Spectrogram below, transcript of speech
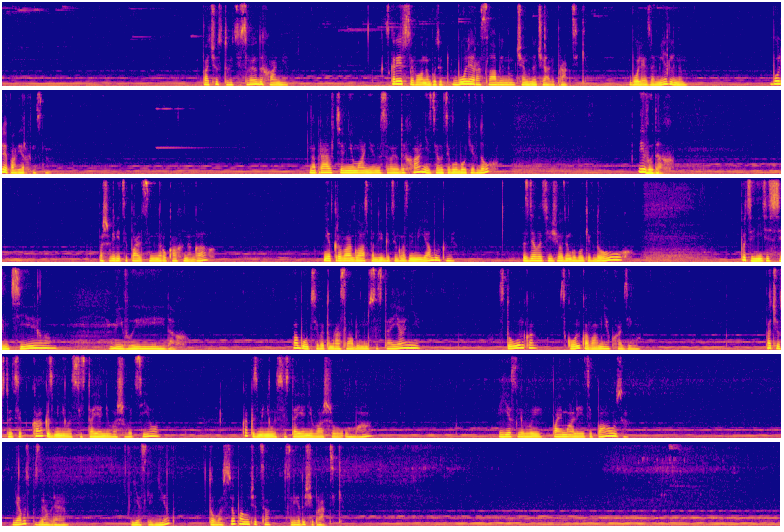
Почувствуйте свое дыхание. Скорее всего, оно будет более расслабленным, чем в начале практики, более замедленным, более поверхностным. Направьте внимание на свое дыхание, сделайте глубокий вдох и выдох. Пошевелите пальцами на руках и ногах. Не открывая глаз, подвигайте глазными яблоками. Сделайте еще один глубокий вдох. Потянитесь всем телом. И выдох. Побудьте в этом расслабленном состоянии столько, сколько вам необходимо. Почувствуйте, как изменилось состояние вашего тела, как изменилось состояние вашего ума. Если вы поймали эти паузы, я вас поздравляю. Если нет, то у вас все получится в следующей практике.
